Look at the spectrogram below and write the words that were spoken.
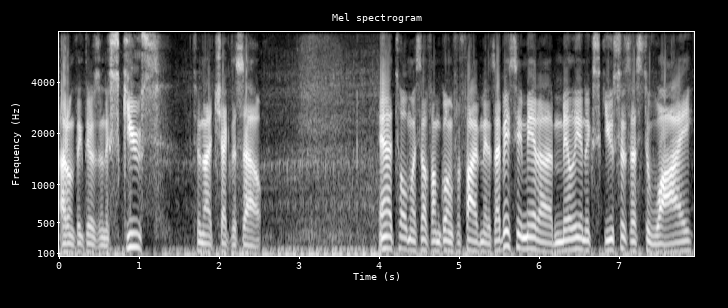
I don't think there's an excuse to not check this out. And I told myself I'm going for five minutes. I basically made a million excuses as to why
